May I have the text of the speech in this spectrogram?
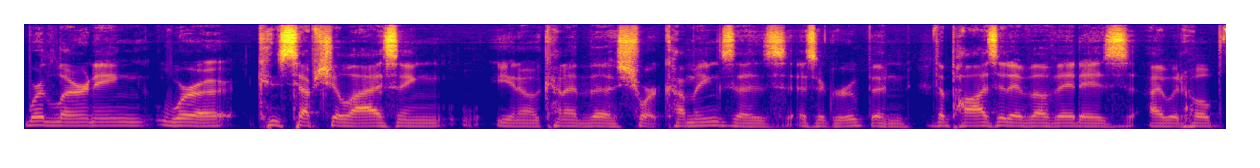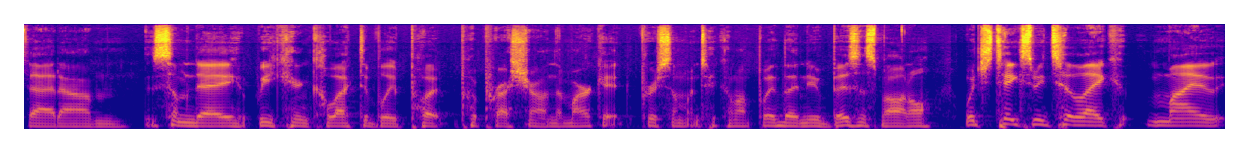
we're learning, we're conceptualizing, you know, kind of the shortcomings as as a group, and the positive of it is, I would hope that um, someday we can collectively put put pressure on the market for someone to come up with a new business model, which takes me to like my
